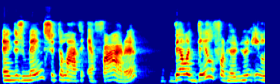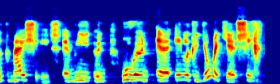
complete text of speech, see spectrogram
En dus mensen te laten ervaren welk deel van hun hun innerlijke meisje is. En wie hun, hoe hun uh, innerlijke jongetje zich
